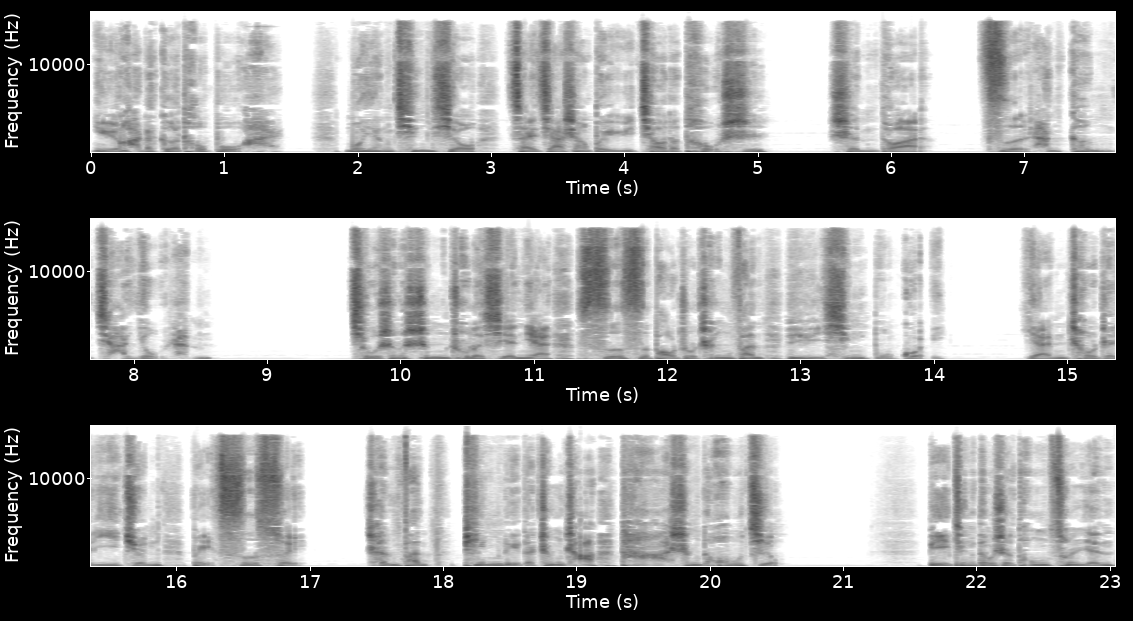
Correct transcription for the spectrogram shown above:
女孩的个头不矮，模样清秀，再加上被雨浇得透湿，身段自然更加诱人。秋生生出了邪念，死死抱住陈帆，欲行不轨。眼瞅着衣裙被撕碎，陈帆拼力的挣扎，大声的呼救。毕竟都是同村人，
